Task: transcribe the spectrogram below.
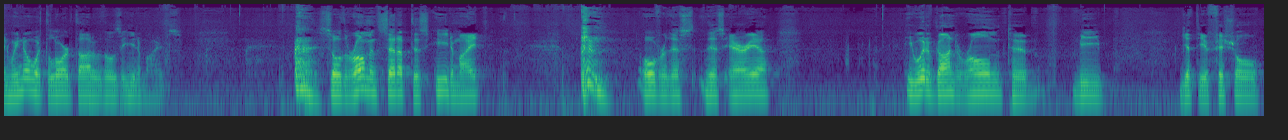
And we know what the Lord thought of those Edomites. so the Romans set up this Edomite over this this area. He would have gone to Rome to be get the official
